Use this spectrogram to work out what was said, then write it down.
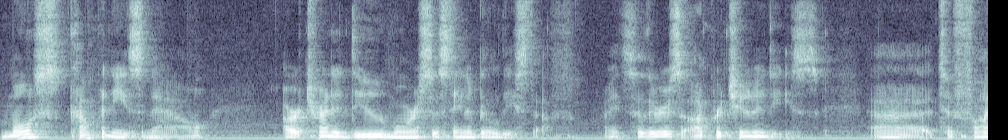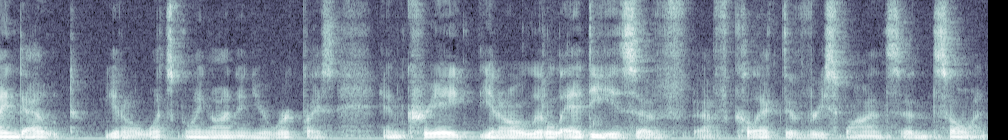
most companies now are trying to do more sustainability stuff, right? So there's opportunities uh, to find out, you know, what's going on in your workplace and create, you know, little eddies of, of collective response and so on.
